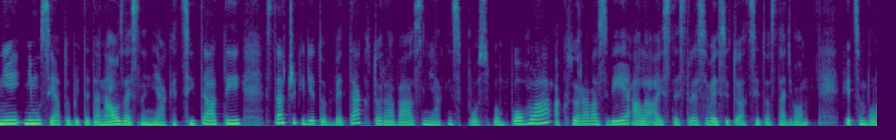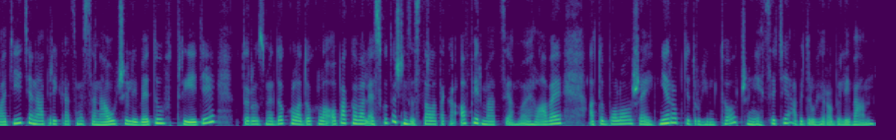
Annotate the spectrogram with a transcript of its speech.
Nie, nemusia to byť teda naozaj nejaké citáty, stačí, keď je to veta, ktorá vás nejakým spôsobom pohla a ktorá vás vie ale aj z tej stresovej situácie dostať von. Keď som bola dieťa, napríklad sme sa naučili vetu v triede, ktorú sme dokola dokola opakovali a skutočne sa stala taká afirmácia v mojej hlave a to bolo, že nerobte druhým to, čo nechcete, aby druhí robili vám.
